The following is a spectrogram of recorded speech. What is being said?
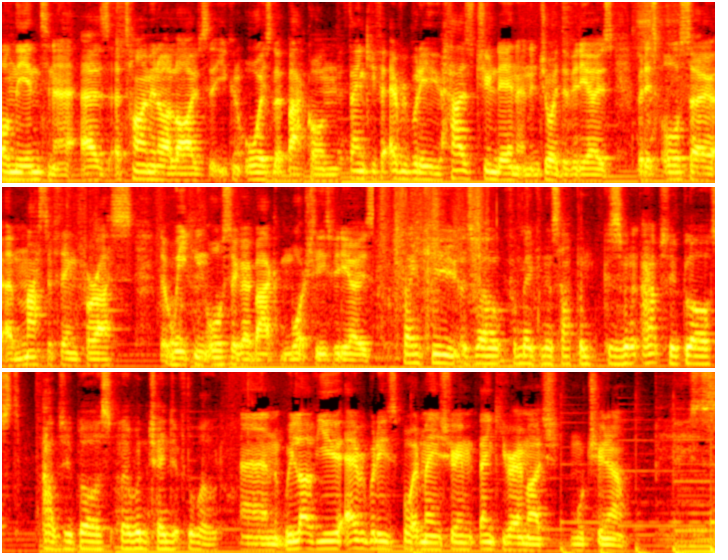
on the internet as a time in our lives that you can always look back on. Thank you for everybody who has tuned in and enjoyed the videos, but it's also a massive thing for us that we can also go back and watch these videos. Thank you as well for making this happen, because it's been an absolute blast. Absolute blast, and I wouldn't change it for the world. And we love you, everybody who supported Mainstream. Thank you very much, and we'll tune out place.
